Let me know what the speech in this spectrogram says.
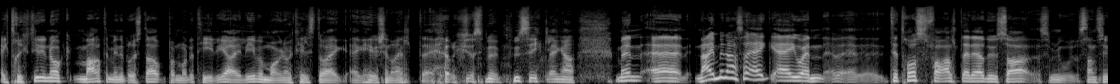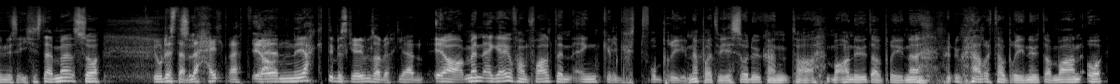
Jeg trykte de nok mer til mine bryster på en måte tidligere i livet, må jeg nok tilstå. Jeg, jeg har jo generelt, jeg hører ikke så mye musikk lenger. Men eh, nei, men altså, jeg er jo en eh, Til tross for alt det der du sa, som jo sannsynligvis ikke stemmer, så Jo, det stemmer. Det er helt rett. Ja. Det er en nøyaktig beskrivelse av virkeligheten. Ja, men jeg er jo framfor alt en enkel gutt fra Bryne på et vis, og du kan ta mannen ut av Bryne, men du kan aldri ta Bryne ut av mannen. Og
